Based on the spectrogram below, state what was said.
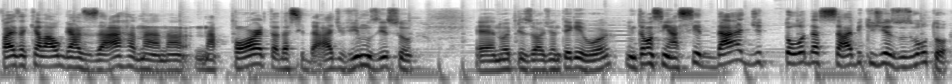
faz aquela algazarra na, na, na porta da cidade, vimos isso é, no episódio anterior. Então, assim, a cidade toda sabe que Jesus voltou.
